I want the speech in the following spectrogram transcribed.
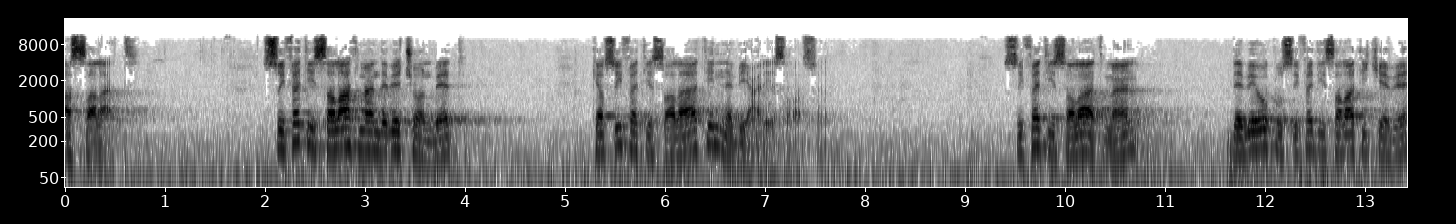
ئەسەڵات صیفەتی سەڵاتمان دەبێت چۆن بێت کە صیفەتی سەڵاتی نەبی عەلەیهی سەڵات وسەلام صیفەتی سەڵاتمان دەبێ وەکو صیفەتی سەڵاتی کێ بێ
